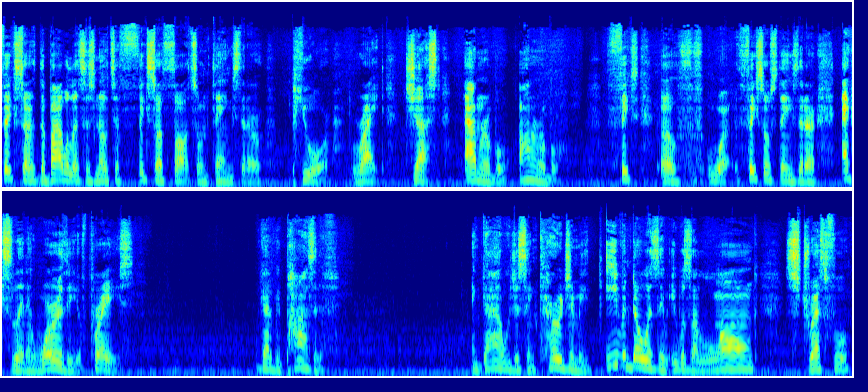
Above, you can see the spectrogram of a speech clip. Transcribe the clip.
fix our, the Bible lets us know to fix our thoughts on things that are pure, right, just, admirable, honorable. Fix, uh, fix those things that are excellent and worthy of praise. You got to be positive. And God was just encouraging me, even though it was, a, it was a long, stressful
